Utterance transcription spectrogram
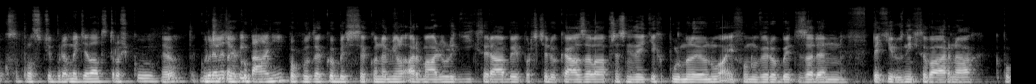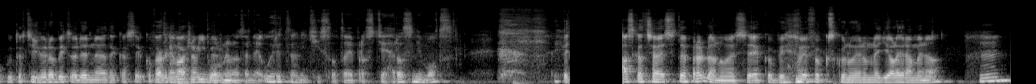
to prostě budeme dělat trošku, Jo, tak budeme takový jako, páni. Pokud jako bys jako neměl armádu lidí, která by prostě dokázala přesně tady těch půl milionu iPhoneů vyrobit za den v pěti různých továrnách, pokud to chceš vyrobit ode dne, tak asi jako fakt nemáš na výběr. Půl No. to je neuvěřitelný číslo, to je prostě hrozně moc. Otázka třeba, jestli to je pravda, no, jestli jakoby ve Foxconu jenom nedělali ramena. Hmm.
